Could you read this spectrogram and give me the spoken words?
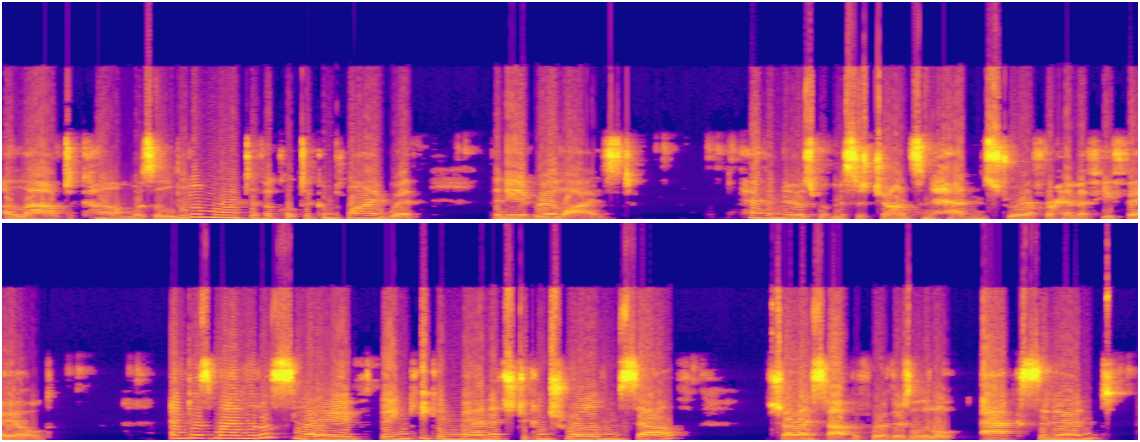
allowed to come was a little more difficult to comply with than he had realized. Heaven knows what Mrs. Johnson had in store for him if he failed. And does my little slave think he can manage to control himself? Shall I stop before there's a little accident?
